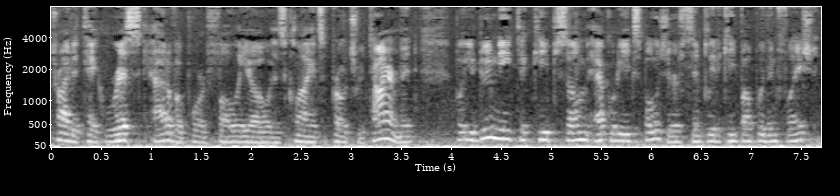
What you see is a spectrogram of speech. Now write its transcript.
try to take risk out of a portfolio as clients approach retirement, but you do need to keep some equity exposure simply to keep up with inflation.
